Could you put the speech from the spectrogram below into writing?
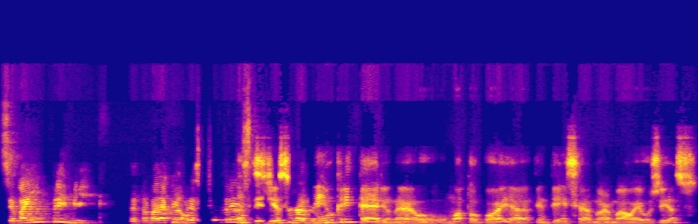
Você vai imprimir. Vai trabalhar com impressão 3D. Antes disso já vem o critério, né? O, o motoboy, a tendência normal é o gesso,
